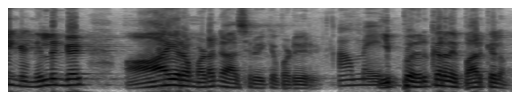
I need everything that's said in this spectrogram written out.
நீங்கள் நில்லுங்கள். ஆயிரம் மடங்கு ஆசீர்விக்கப்படுவீர்கள். இப்ப இருக்கிறதை பார்க்கலாம்.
